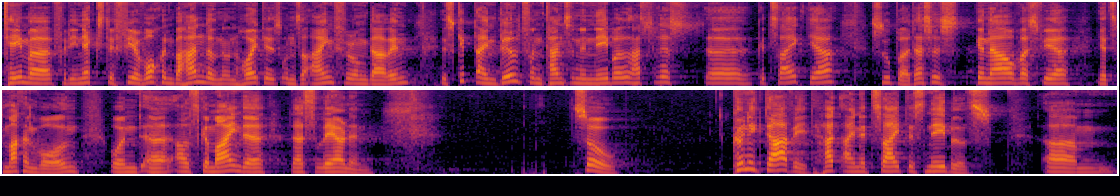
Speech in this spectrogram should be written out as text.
Thema für die nächsten vier Wochen behandeln und heute ist unsere Einführung darin. Es gibt ein Bild von tanzenden Nebel. Hast du das äh, gezeigt? Ja, super. Das ist genau, was wir jetzt machen wollen und äh, als Gemeinde das lernen. So, König David hat eine Zeit des Nebels. Ähm,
